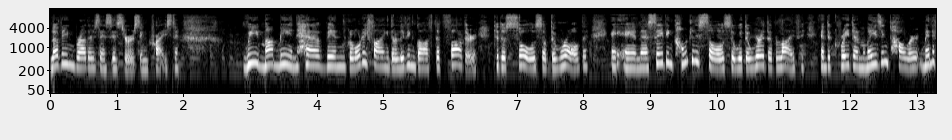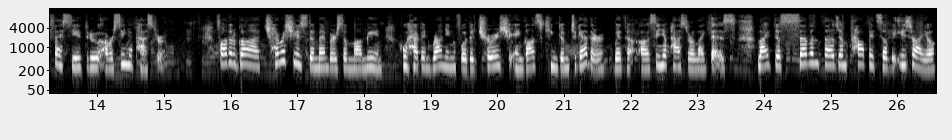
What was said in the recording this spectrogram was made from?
Loving brothers and sisters in Christ, we Manmin have been glorifying the living God the Father to the souls of the world and, and saving countless souls with the word of life and the great and amazing power manifested through our senior pastor. Father God cherishes the members of Manmin who have been running for the church and God's kingdom together with a senior pastor like this, like the 7,000 prophets of Israel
